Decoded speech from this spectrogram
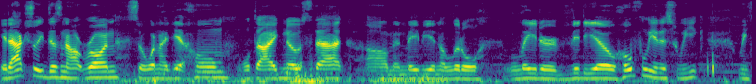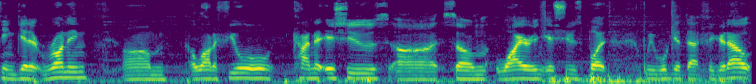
It actually does not run, so when I get home, we'll diagnose that, um, and maybe in a little later video, hopefully this week, we can get it running. Um, a lot of fuel kind of issues, uh, some wiring issues, but we will get that figured out.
